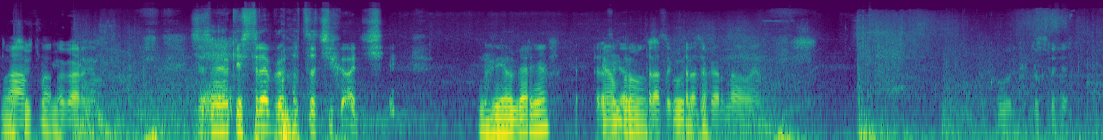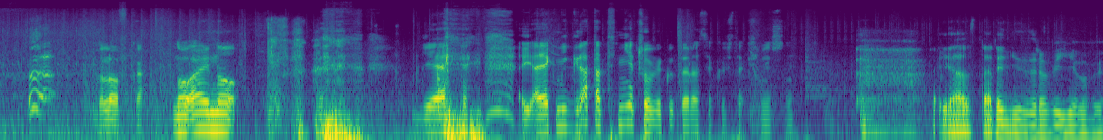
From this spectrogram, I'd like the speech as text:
No, A, ma, drugie. ogarniam. Czy jakie srebro? O co ci chodzi? No nie ogarniasz? Teraz, mam ogar- brąz, teraz, kurde. teraz ogarnąłem. Kurde, tu ktoś jest. Golowka. No ej, no. Nie. Ej, a jak mi grata tnie człowieku teraz jakoś tak śmiesznie. Ja stary nic zrobić nie mogę.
